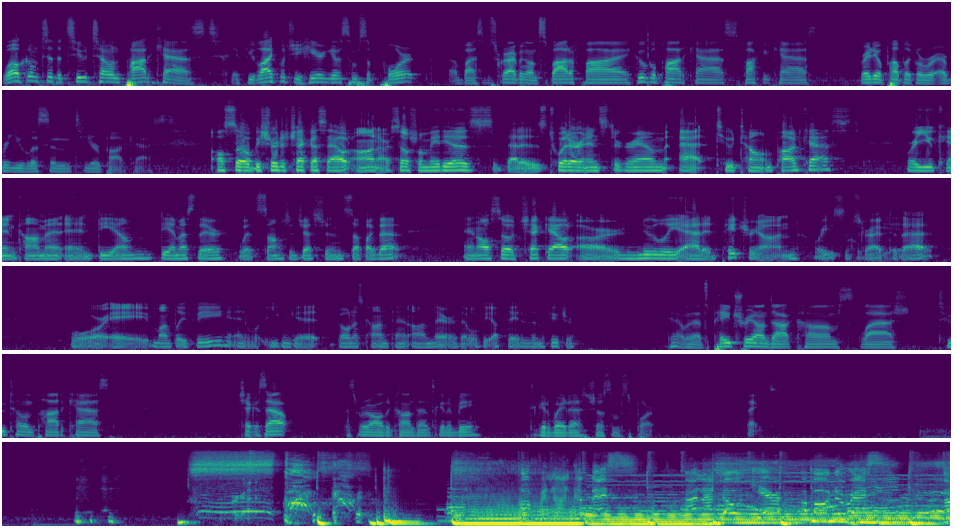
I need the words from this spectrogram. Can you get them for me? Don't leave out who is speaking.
Speaker 1: Welcome to the Two Tone Podcast. If you like what you hear, give us some support uh, by subscribing on Spotify, Google Podcasts, Pocket Cast, Radio Public, or wherever you listen to your podcasts.
Speaker 2: Also, be sure to check us out on our social medias. That is Twitter and Instagram at Two Tone Podcast, where you can comment and DM DMS there with song suggestions, stuff like that. And also check out our newly added Patreon, where you subscribe to that for a monthly fee, and you can get bonus content on there that will be updated in the future.
Speaker 1: Yeah, I mean, that's patreon.com slash two tone podcast. Check us out. That's where all the content's going to be. It's a good way to show some support. Thanks.
Speaker 3: Puffing on the best, and I don't care about the rest.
